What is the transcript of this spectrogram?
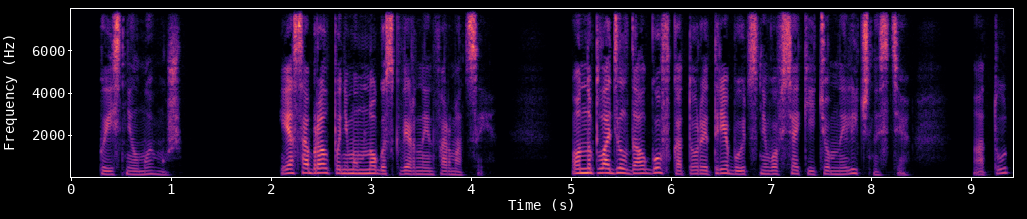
— пояснил мой муж. Я собрал по нему много скверной информации. Он наплодил долгов, которые требуют с него всякие темные личности. А тут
